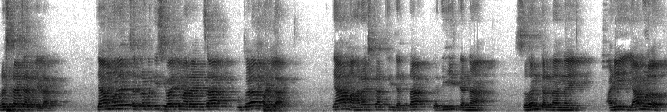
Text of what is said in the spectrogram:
भ्रष्टाचार केला त्यामुळे छत्रपती शिवाजी महाराजांचा पुतळा पडला. त्या महाराष्ट्रातली जनता कधीही त्यांना सहन करणार नाही. आणि यामुळं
